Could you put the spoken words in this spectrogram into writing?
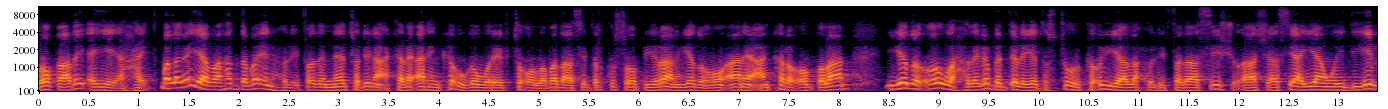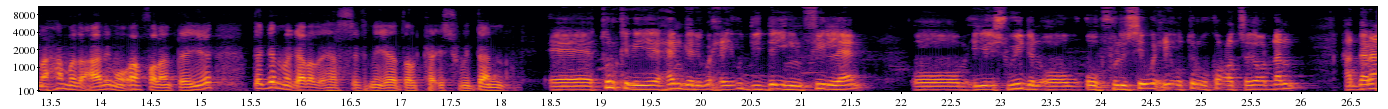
loo qaaday ayay ahayd. Ma laga yaabaa haddaba in xulifada neto dhinac kale arrinka uga wareegto oo labadaasi dal ku soo biiraan iyada oo aanay ankara ogolaan iyada oo wax laga bedelayo dastuurka u yaalla xulifadaasi su'aashaasi ayaan weydiiyey maxamed caalim oo ah falanqeeye degan magaalada helsigni ee dalka sweden. Turkiga iyo hungary waxay u diidan yihiin finland iyo sweden oo fulisay wixii uu turkiga ka codsaday oo dhan. Haddana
